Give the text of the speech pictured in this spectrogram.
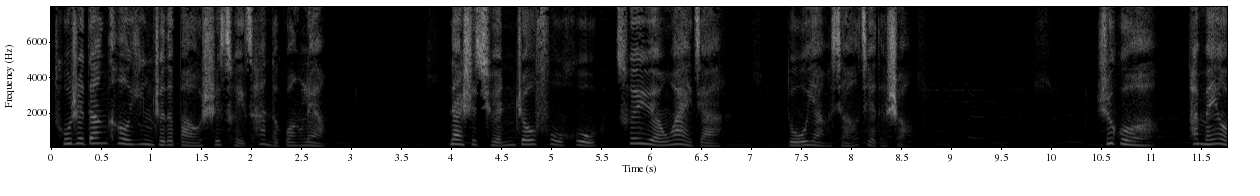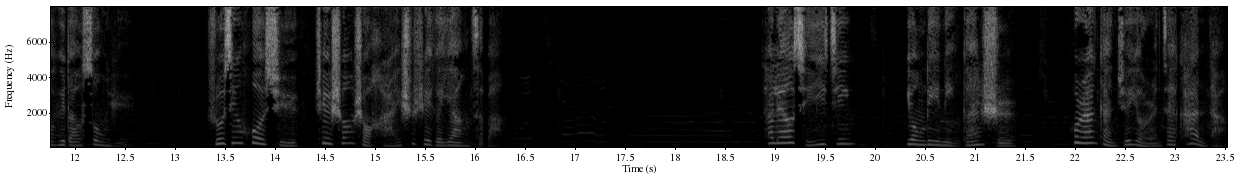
涂着单扣印着的宝石璀璨的光亮。那是泉州富户崔员外家独养小姐的手。如果他没有遇到宋雨，如今或许这双手还是这个样子吧。他撩起衣襟，用力拧干时，忽然感觉有人在看他。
